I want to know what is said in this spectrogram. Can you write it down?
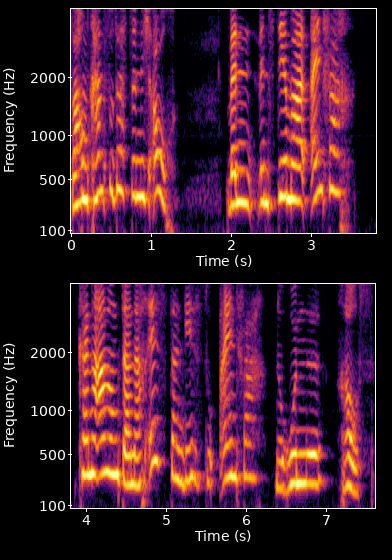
Warum kannst du das denn nicht auch? Wenn es dir mal einfach, keine Ahnung, danach ist, dann gehst du einfach eine Runde raus.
